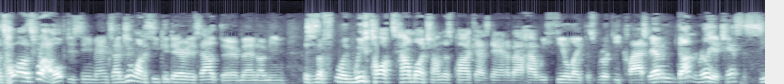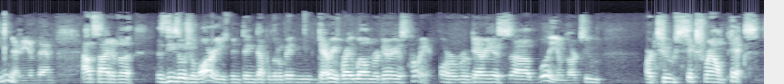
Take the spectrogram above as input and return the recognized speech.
That's, that's what I hope to see, man. Because I do want to see Kadarius out there, man. I mean, this is a like we've talked how much on this podcast, Dan, about how we feel like this rookie class. We haven't gotten really a chance to see many of them outside of a uh, Azeez Ojulari, who's been dinged up a little bit, and Gary Brightwell and Rodarius Toney or Rodarius uh, Williams are two are two six round picks.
